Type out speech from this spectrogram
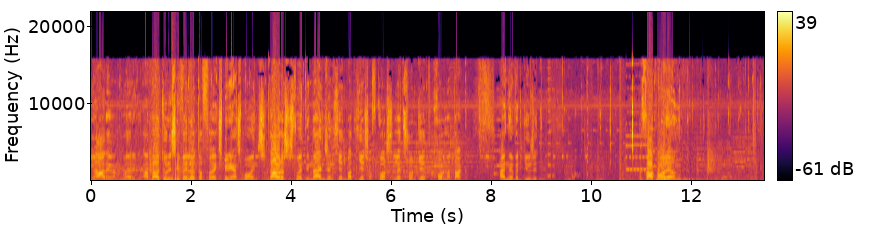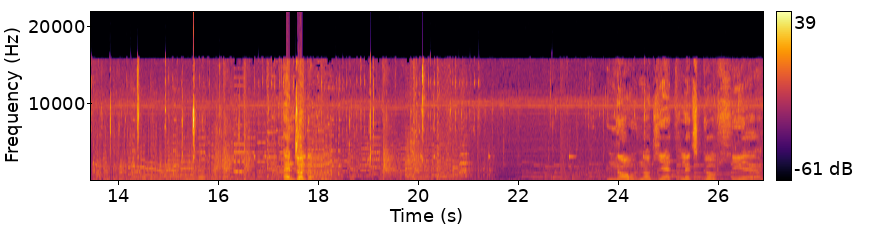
Flareon we're about to receive a lot of uh, experience points. Tauros is 29, Zen Headbutt, yes of course. Let's forget Horn Attack. I never use it. Vaporeon. And Jolteon. No, not yet. Let's go here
